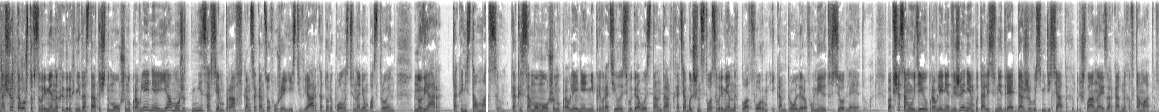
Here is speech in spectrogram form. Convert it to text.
Насчет того, что в современных играх недостаточно моушен управления, я, может, не совсем прав, в конце концов уже есть VR, который полностью на нем построен, но VR так и не стал массовым, как и само motion управление не превратилось в игровой стандарт, хотя большинство современных платформ и контроллеров умеют все для этого. Вообще саму идею управления движением пытались внедрять даже в 80-х и пришла она из аркадных автоматов,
